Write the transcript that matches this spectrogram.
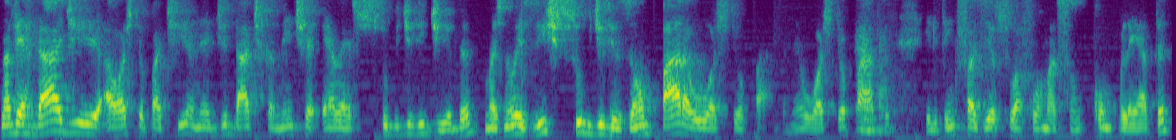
na verdade, a osteopatia, né, didaticamente, ela é subdividida, mas não existe subdivisão para o osteopata. Né? O osteopata, ah, tá. ele tem que fazer a sua formação completa,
